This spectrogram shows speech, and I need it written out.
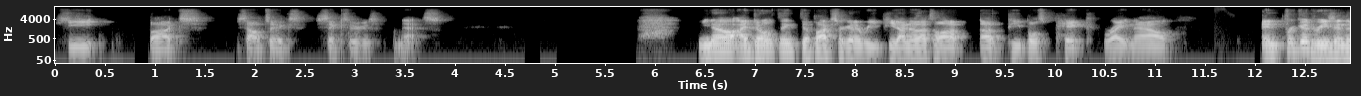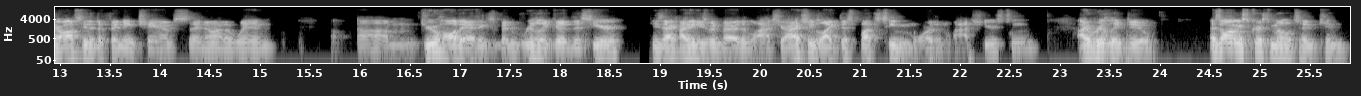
Heat, Bucks, Celtics, Sixers, Nets. You know, I don't think the Bucks are going to repeat. I know that's a lot of, of people's pick right now, and for good reason. They're obviously the defending champs. They know how to win. Um, Jrue Holiday, I think, has been really good this year. He's, I think, he's been better than last year. I actually like this Bucks team more than last year's team. I really do. As long as Khris Middleton can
